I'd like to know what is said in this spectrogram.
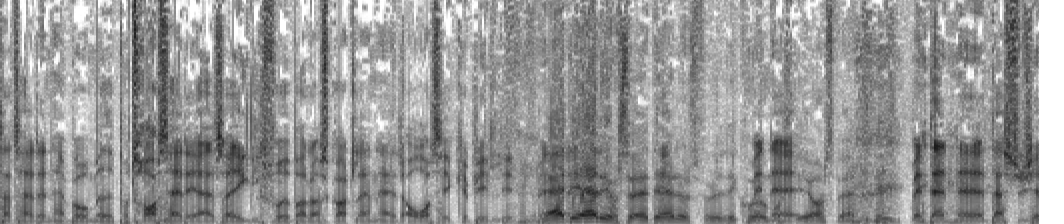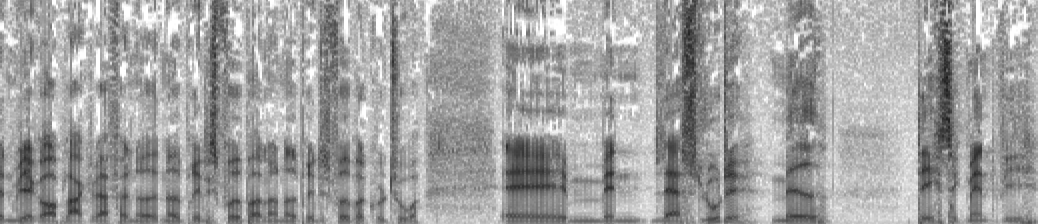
Der tager jeg den her bog med, på trods af at det er altså engelsk fodbold, og Skotland er et overset kapitel i den. Men, ja, det er det jo, det er det jo selvfølgelig. Det kunne men, jo måske øh, også være en idé. Men den, øh, der synes jeg, den virker oplagt, i hvert fald noget, noget britisk fodbold og noget britisk fodboldkultur. Øh, men lad os slutte med det segment, vi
